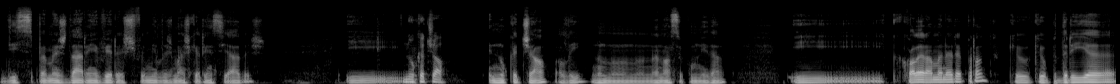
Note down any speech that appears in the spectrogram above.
disse para me ajudarem a ver as famílias mais carenciadas. E, no Catchal. No Catchal, ali, no, no, na nossa comunidade. E qual era a maneira, pronto, que eu, que eu poderia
